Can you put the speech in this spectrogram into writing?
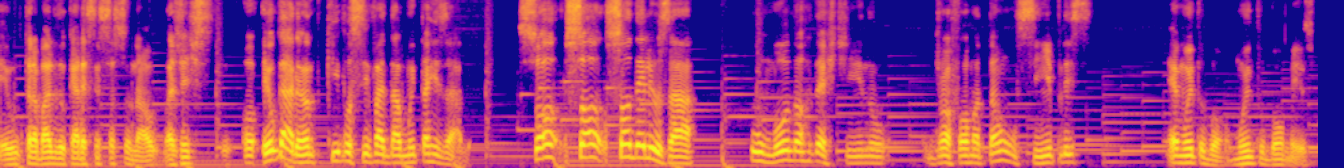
o trabalho do cara é sensacional. A gente, eu garanto que você vai dar muita risada. Só, só, só dele usar humor nordestino de uma forma tão simples é muito bom, muito bom mesmo.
